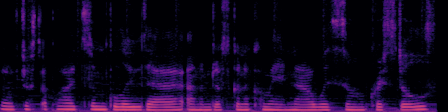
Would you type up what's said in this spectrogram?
So I've just applied some glue there and I'm just going to come in now with some crystals,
